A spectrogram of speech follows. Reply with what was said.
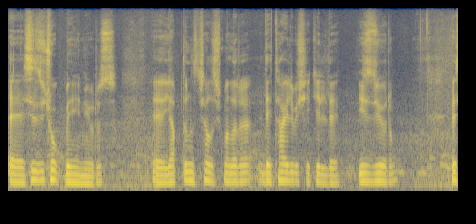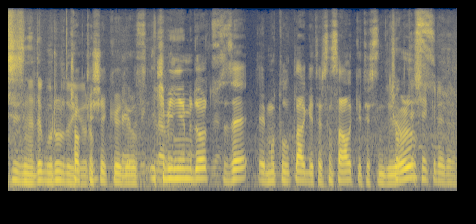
Ee, sizi çok beğeniyoruz. Ee, yaptığınız çalışmaları detaylı bir şekilde izliyorum ve sizinle de gurur duyuyorum. Çok teşekkür ediyoruz. 2024 size e, mutluluklar getirsin, sağlık getirsin diyoruz. Çok teşekkür ederim.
